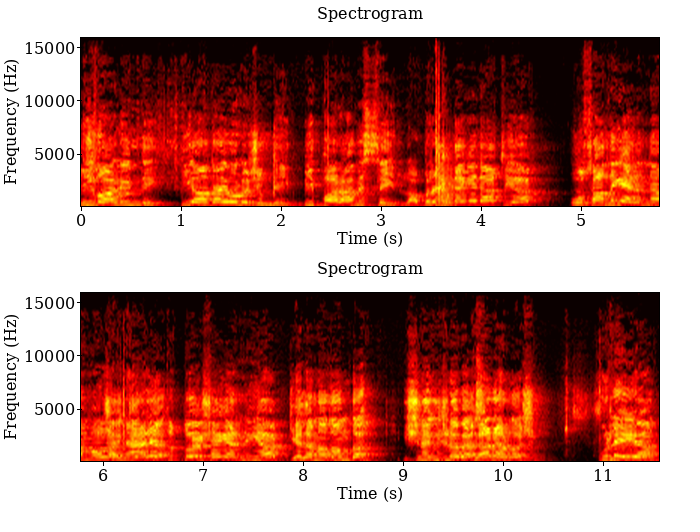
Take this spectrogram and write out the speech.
Bir varlayayım değil. Bir aday olacağım değil. Bir paramız değil. La bırak da gel artık ya. O sandı gelinden valla. Ne git alet de. tuttu o işe geldin ya. Gelen adam da işine gücüne versin Yani. kardeşim. Bu ne ya?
